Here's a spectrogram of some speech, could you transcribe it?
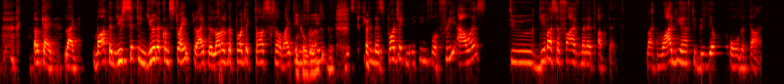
okay, like Martin, you sitting, you're the constraint, right? A lot of the project tasks are waiting for you. You're sitting in this project meeting for three hours to give us a five minute update. Like, why do you have to be here all the time?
